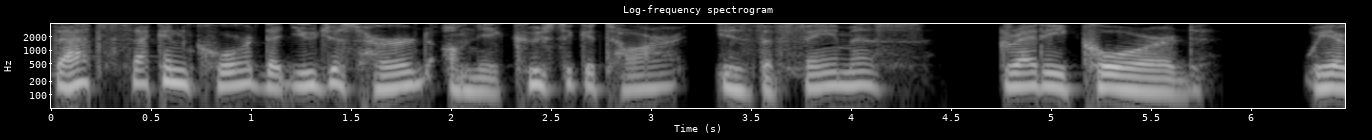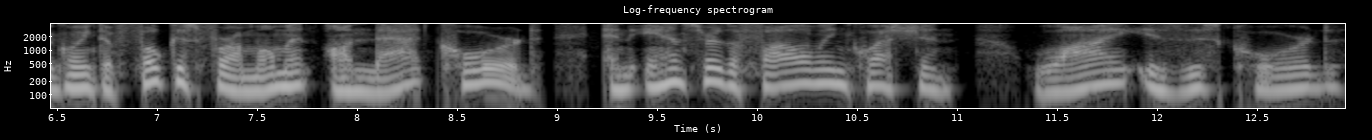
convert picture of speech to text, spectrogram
That second chord that you just heard on the acoustic guitar is the famous Gretty chord. We are going to focus for a moment on that chord and answer the following question Why is this chord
